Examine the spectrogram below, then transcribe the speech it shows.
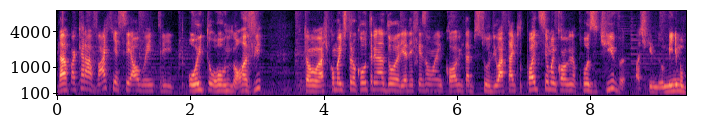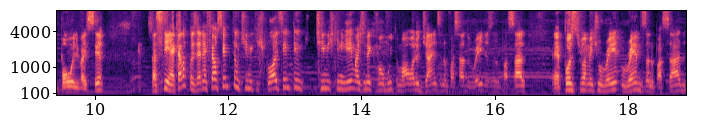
dava pra cravar que ia ser algo entre 8 ou 9. Então, eu acho que como a gente trocou o treinador e a defesa é uma incógnita absurda e o ataque pode ser uma incógnita positiva, acho que no mínimo bom ele vai ser. Assim, é aquela coisa, a NFL sempre tem um time que explode, sempre tem times que ninguém imagina que vão muito mal. Olha o Giants ano passado, o Raiders ano passado, é, positivamente o Rams ano passado.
